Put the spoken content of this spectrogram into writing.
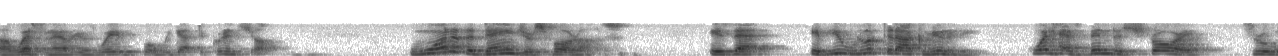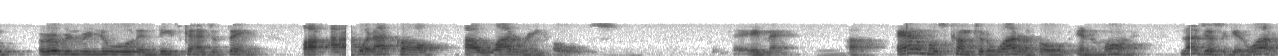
uh, Western Avenue was way before we got to Crenshaw. One of the dangers for us is that if you looked at our community, what has been destroyed through urban renewal and these kinds of things are our, what I call our watering holes. Amen. Uh, animals come to the watering hole in the morning, not just to get water,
